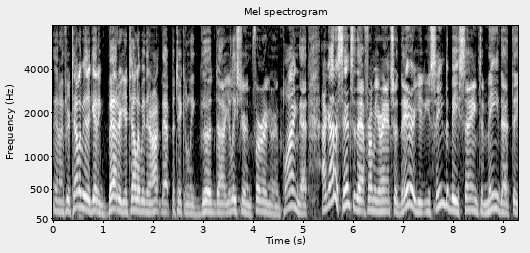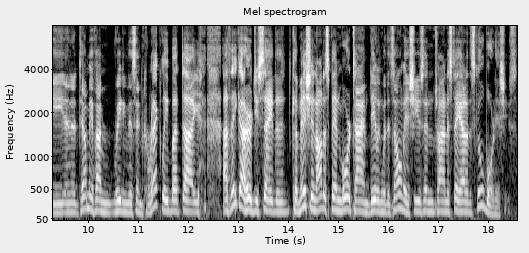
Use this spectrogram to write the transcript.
You know, if you're telling me they're getting better, you're telling me they aren't that particularly good. Uh, at least you're inferring or implying that. I got a sense of that from your answer there. You, you seem to be saying to me that the, and tell me if I'm reading this incorrectly, but uh, I think I heard you say the commission ought to spend more time dealing with its own issues and trying to stay out of the school board issues.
